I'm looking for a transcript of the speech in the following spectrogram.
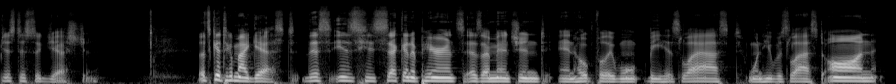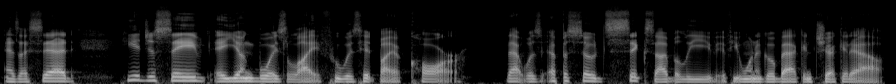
just a suggestion. Let's get to my guest. This is his second appearance, as I mentioned, and hopefully won't be his last. When he was last on, as I said, he had just saved a young boy's life who was hit by a car. That was episode six, I believe, if you want to go back and check it out.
